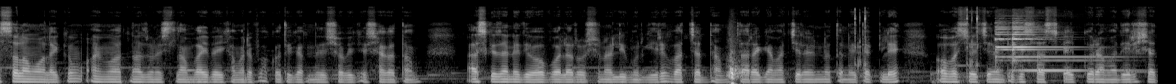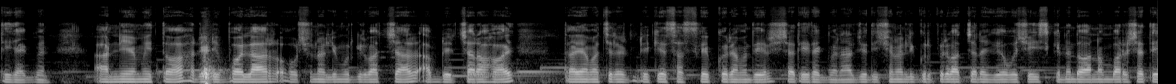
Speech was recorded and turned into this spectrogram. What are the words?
আসসালামু আলাইকুম, আমি মোহাম্মদ নাজমুল ইসলাম, ভাই ভাই খামারের পক্ষ থেকে আপনাদের সবাইকে স্বাগতম। আজকে জানিয়ে দেবো ব্রয়লার ও সোনালী মুরগির বাচ্চার দাম। তার আগে আমার চ্যানেল নতুন হয়ে থাকলে অবশ্যই চ্যানেলটিকে সাবস্ক্রাইব করে আমাদের সাথেই থাকবেন। আর নিয়মিত রেডি ব্রয়লার ও সোনালী মুরগির বাচ্চার আপডেট ছাড়া হয়, তাই আমার চ্যানেলটিকে সাবস্ক্রাইব করে আমাদের সাথেই থাকবেন। আর যদি সোনালী গ্রুপের বাচ্চা লাগে, অবশ্যই স্ক্রিনে দেওয়া নম্বরের সাথে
